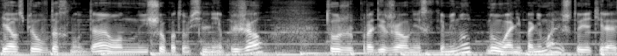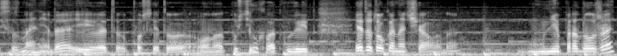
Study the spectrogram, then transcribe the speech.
Я успел вдохнуть, да, он еще потом сильнее прижал, тоже продержал несколько минут. Ну, они понимали, что я теряю сознание, да, и это, после этого он отпустил хватку, говорит, это только начало, да. Мне продолжать?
